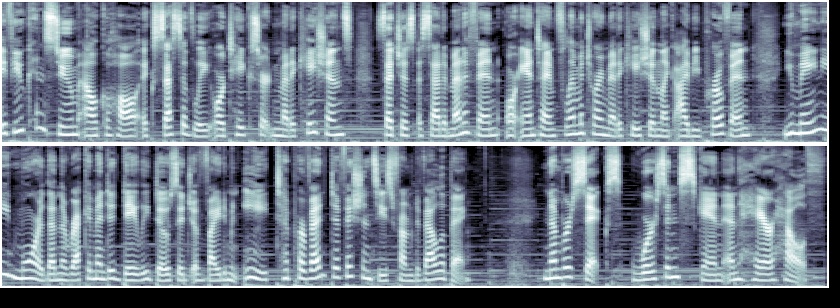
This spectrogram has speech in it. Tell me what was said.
If you consume alcohol excessively or take certain medications, such as acetaminophen or anti inflammatory medication like ibuprofen, you may need more than the recommended daily dosage of vitamin E to prevent deficiencies from developing. Number 6. Worsened skin and hair health.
